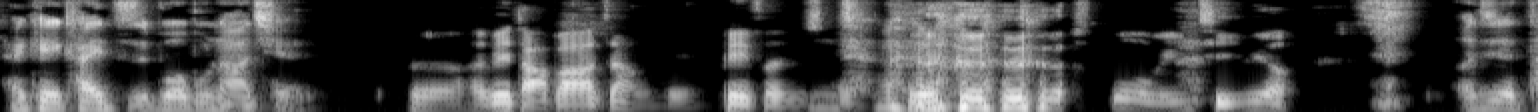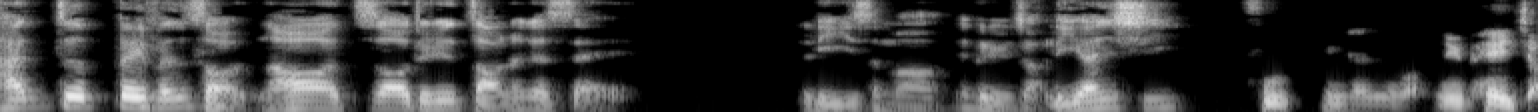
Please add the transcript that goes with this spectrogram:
还可以开直播不拿钱，对啊，还被打巴掌，被分手，莫名其妙。而且他这被分手，然后之后就去找那个谁，李什么那个女角李恩熙，副应该是什么女配角。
